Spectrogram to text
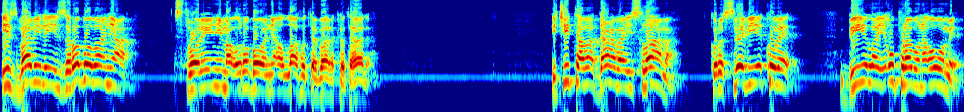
izbavili iz robovanja stvorenjima u robovanja Allahu te baraka ta'ala. I čitava dava Islama kroz sve vijekove bila je upravo na ovome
